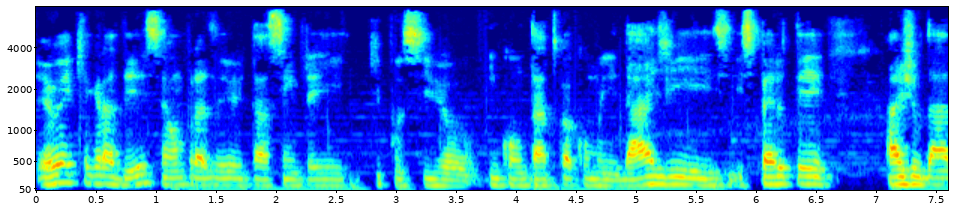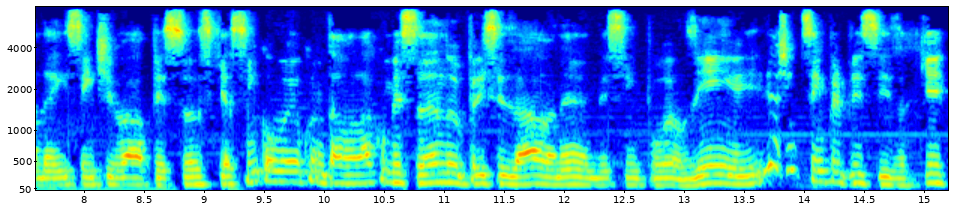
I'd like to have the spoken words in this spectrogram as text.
Eu é que agradeço, é um prazer estar sempre aí, que possível, em contato com a comunidade e espero ter ajudado a incentivar pessoas que, assim como eu, quando estava lá começando, precisava né, desse empurrãozinho e a gente sempre precisa, porque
